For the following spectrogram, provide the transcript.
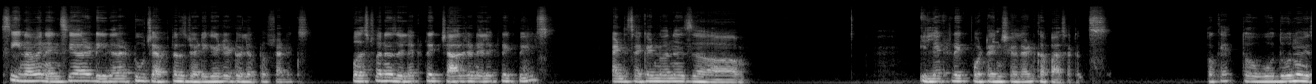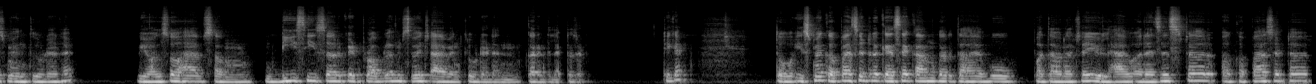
See now in NCERT there are two chapters dedicated to electrostatics. First one is electric charge and electric fields and the second one is uh, electric potential and capacitance okay तो वो दोनों इसमें इंक्लूडेड है. We also have some D circuit problems which I have included in current electricity ठीक है? तो इसमें कैपेसिटर कैसे काम करता है वो पता होना चाहिए. Will have a resistor a capacitor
